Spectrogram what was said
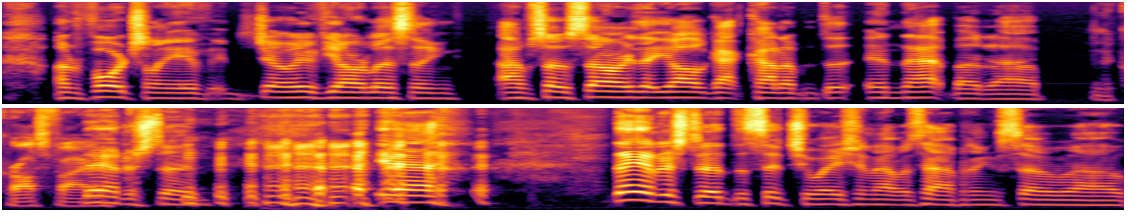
Unfortunately, if Joey, if y'all are listening, I'm so sorry that y'all got caught up in that, but uh, In the crossfire. they understood. yeah, they understood the situation that was happening. So, uh,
